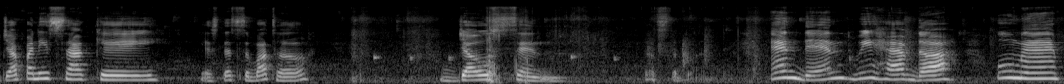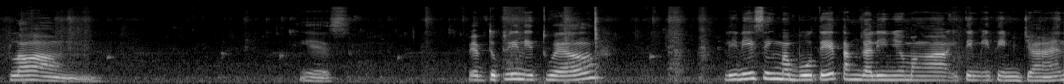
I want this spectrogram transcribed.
Japanese sake. Yes, that's the bottle. Jausen. That's the brand. And then we have the Ume plum. Yes. We have to clean it well. Linising mabuti. Tanggalin yung mga itim-itim dyan.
